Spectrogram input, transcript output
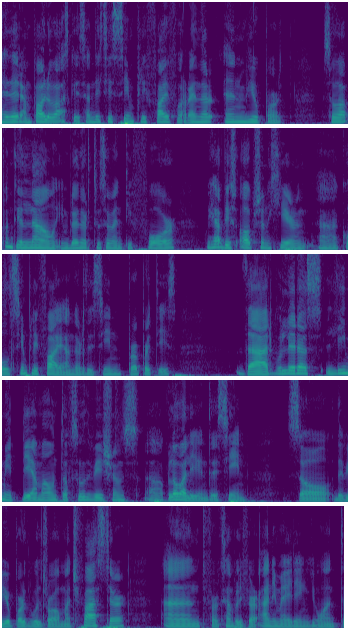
I'm Pablo Vazquez and this is Simplify for Render and Viewport. So up until now in Blender 274 we have this option here uh, called Simplify under the scene properties that will let us limit the amount of subdivisions uh, globally in the scene. So the viewport will draw much faster and for example if you're animating you want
